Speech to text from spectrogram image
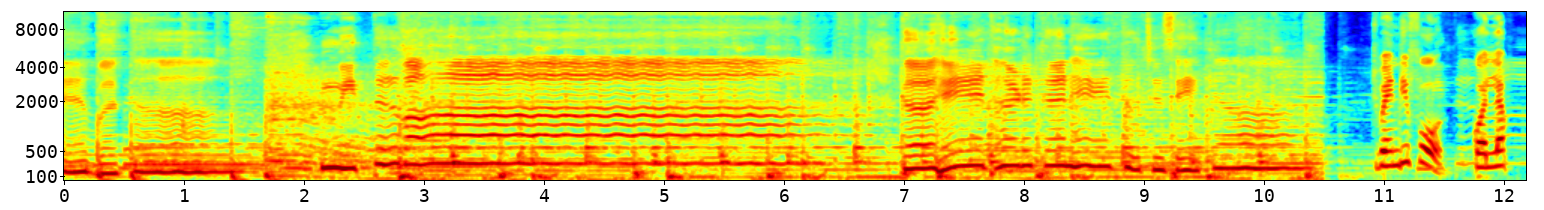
है बता। मितवा। धड़कने तुझसे क्या? 24 कोल्लम।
